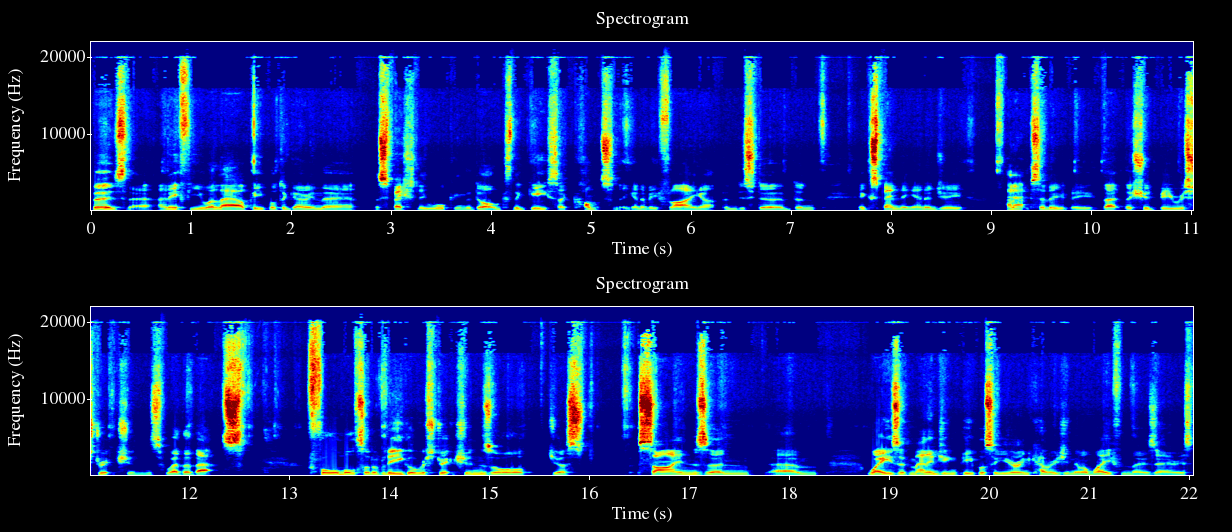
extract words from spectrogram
birds there. And if you allow people to go in there, especially walking the dogs, the geese are constantly going to be flying up and disturbed and expending energy. And absolutely, that there should be restrictions, whether that's formal sort of legal restrictions or just signs and um, ways of managing people so you're encouraging them away from those areas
